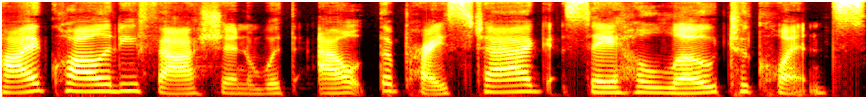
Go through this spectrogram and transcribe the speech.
High quality fashion without the price tag. Say hello to Quince.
